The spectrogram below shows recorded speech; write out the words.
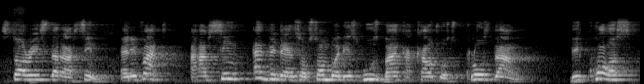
stories that I've seen. And in fact, I have seen evidence of somebody whose bank account was closed down because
